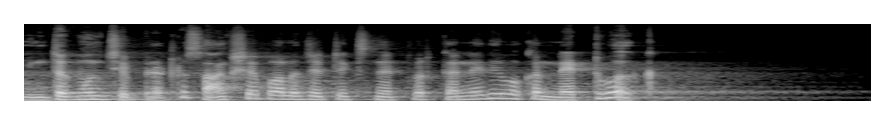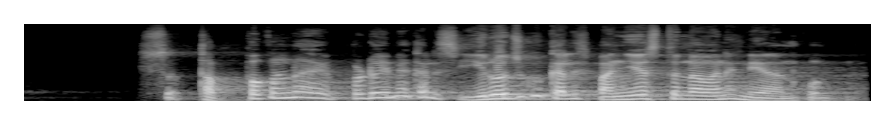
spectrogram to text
ఇంతకుముందు చెప్పినట్లు సాక్షి అపాలజెటిక్స్ నెట్వర్క్ అనేది ఒక నెట్వర్క్. సో తప్పకుండా ఎప్పుడైనా కలిసి ఈ రోజుకు కలిసి పనిచేస్తున్నామని నేను అనుకుంటున్నాను.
